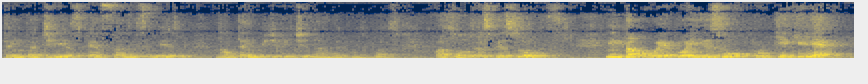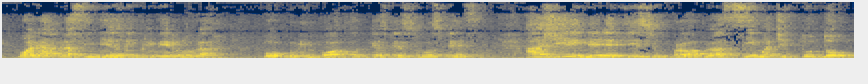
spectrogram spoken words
30 dias pensando em si mesmo. Não tem que dividir nada com as, com as outras pessoas. Então, o egoísmo, o que, que ele é? Olhar para si mesmo em primeiro lugar. Pouco me importa o que as pessoas pensam. Agir em benefício próprio acima de tudo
